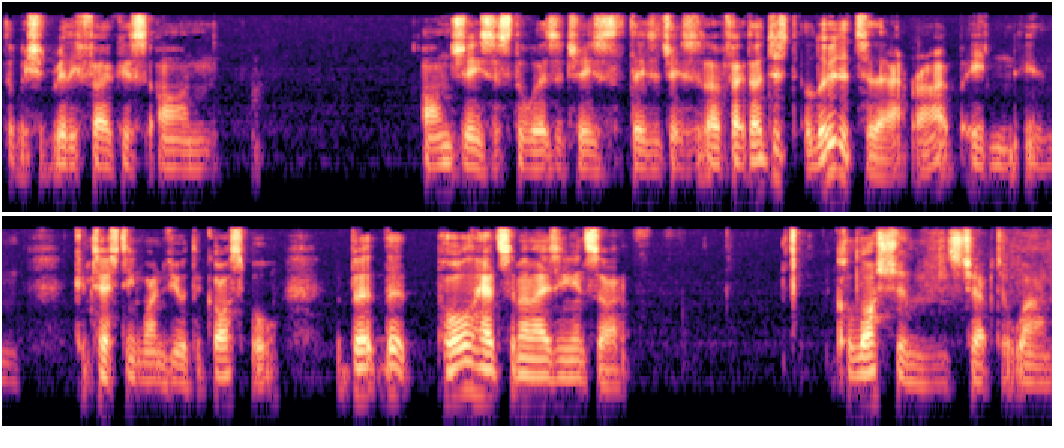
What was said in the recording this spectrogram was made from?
that we should really focus on on Jesus, the words of Jesus, these are Jesus. In fact, I just alluded to that, right, in, in contesting one view of the gospel, but that Paul had some amazing insight. Colossians chapter 1.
